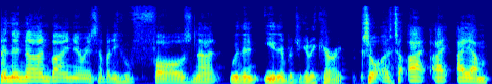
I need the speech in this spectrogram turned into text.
and the non-binary is somebody who falls not within either particular character. So, so I, I, I am,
